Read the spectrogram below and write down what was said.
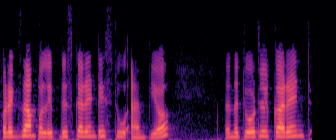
For example, if this current is 2 ampere, then the total current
